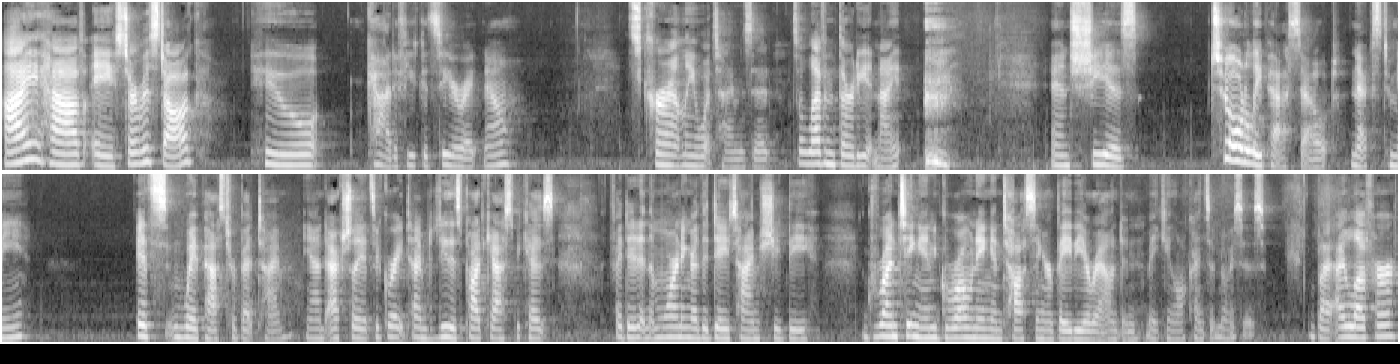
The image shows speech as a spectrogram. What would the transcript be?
I have a service dog who God, if you could see her right now. It's currently what time is it? It's 11:30 at night. and she is totally passed out next to me. It's way past her bedtime. And actually, it's a great time to do this podcast because if I did it in the morning or the daytime, she'd be grunting and groaning and tossing her baby around and making all kinds of noises. But I love her.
